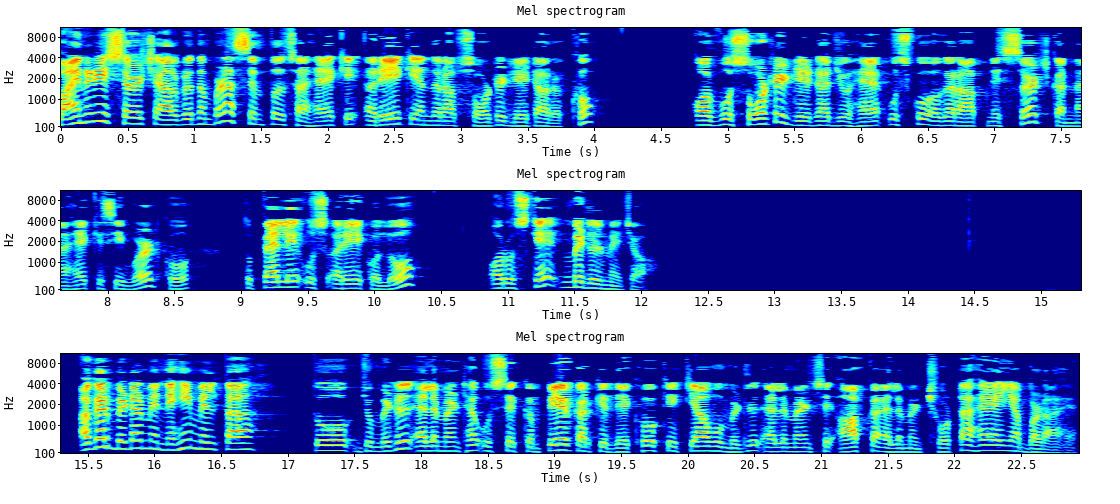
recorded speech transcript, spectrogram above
بائنری سرچ الگریدم بڑا سمپل سا ہے کہ ارے کے اندر آپ سارٹیڈ ڈیٹا رکھو اور وہ سارٹیڈ ڈیٹا جو ہے، اس کو اگر آپ نے سرچ کرنا ہے کسی ورڈ کو، تو پہلے اس ارے کو لو اور اس کے مڈل میں جاؤ۔ اگر مڈل میں نہیں ملتا تو جو مڈل ایلیمنٹ ہے اس سے کمپیئر کر کے دیکھو کہ کیا وہ مڈل ایلیمنٹ سے آپ کا ایلیمنٹ چھوٹا ہے یا بڑا ہے۔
